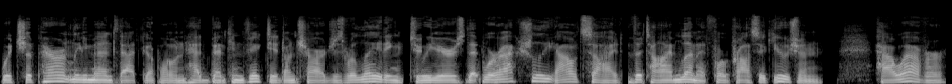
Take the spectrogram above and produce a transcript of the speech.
which apparently meant that Capone had been convicted on charges relating to years that were actually outside the time limit for prosecution. However,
